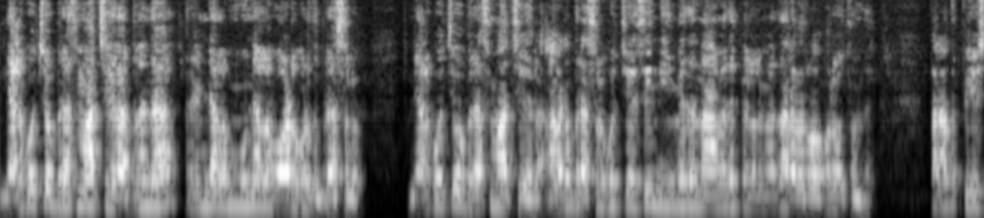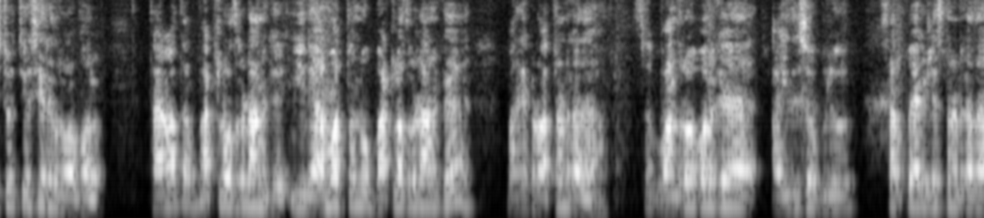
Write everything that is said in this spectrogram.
నెలకు వచ్చి బ్రష్ మార్చేయాలి. అర్థమైందా? రెండు నెలలు మూడు నెలలు వాడకూడదు బ్రష్లు. నెలకు వచ్చి ఒక బ్రష్ మార్చేయాలి. అలాగే బ్రష్లకు వచ్చేసి నీ మీద నా మీద పిల్లల మీద అరవై రూపాయలు అవుతుంది. తర్వాత పేస్ట్ వచ్చేసి ఇరవై రూపాయలు. తర్వాత బట్టలు ఉతకడానికి ఈ నెల మొత్తం నువ్వు బట్టలు ఉతకడానికి మనకి ఇక్కడ వస్తున్నాడు కదా. వంద రూపాయలకి ఐదు సబ్బులు సర్ఫ్ ప్యాకెట్లు ఇస్తున్నాడు కదా.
